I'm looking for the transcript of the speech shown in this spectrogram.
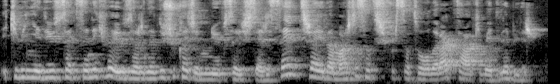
2782 ve üzerinde düşük hacimli yükselişler ise trade amaçlı satış fırsatı olarak takip edilebilir.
